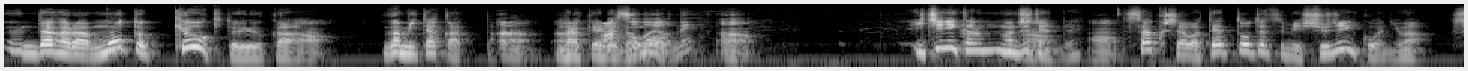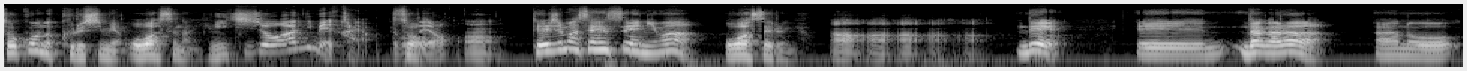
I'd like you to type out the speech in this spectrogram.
うんだからもっと狂気というかうんが見たかったうん。だけれどもまあそうだよね。うん。12巻の時点で作者は鉄頭鉄尾主人公にはそこの苦しみは負わせないよ。日常アニメかよってことやろ。うん。うんう。ん手島先生には負わせるんよ。あで、えーだからあの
